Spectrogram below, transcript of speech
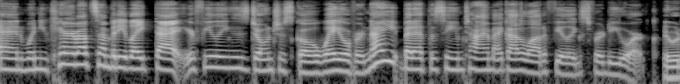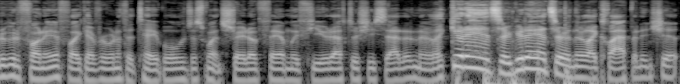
And when you care about somebody like that, your feelings don't just go away overnight. But at the same time, I got a lot of feelings for New York. It would have been funny if like everyone at the table just went straight up Family Feud after she said it, and they're like, "Good answer, good answer," and they're like clapping and shit.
